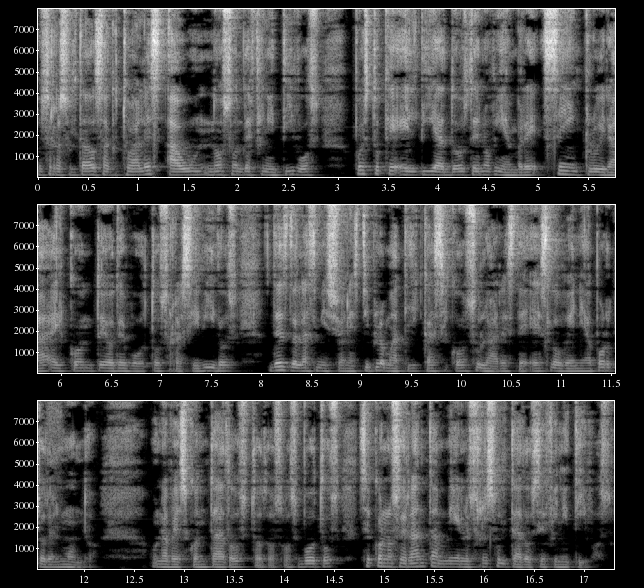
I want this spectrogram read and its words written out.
Los resultados actuales aún no son definitivos, puesto que el día 2 de noviembre se incluirá el conteo de votos recibidos desde las misiones diplomáticas y consulares de Eslovenia por todo el mundo. Una vez contados todos los votos, se conocerán también los resultados definitivos.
